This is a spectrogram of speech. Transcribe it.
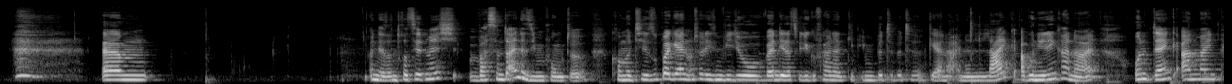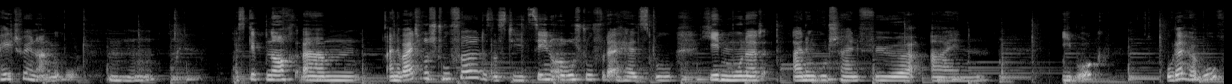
ähm, und jetzt interessiert mich, was sind deine sieben Punkte? Kommentiere super gerne unter diesem Video. Wenn dir das Video gefallen hat, gib ihm bitte, bitte gerne einen Like, abonniere den Kanal und denk an mein Patreon-Angebot. Mhm. Es gibt noch ähm, eine weitere Stufe, das ist die 10-Euro-Stufe. Da erhältst du jeden Monat einen Gutschein für ein E-Book oder Hörbuch.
